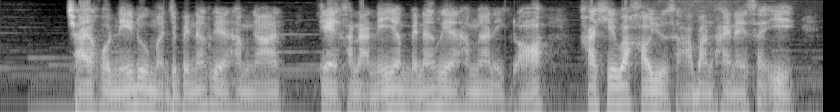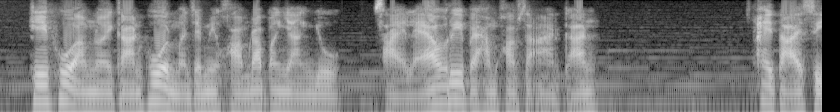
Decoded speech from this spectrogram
ๆ ชายคนนี้ดูเหมือนจะเป็นนักเรียนทำงาน เก่งขนาดนี้ยังเป็นนักเรียนทำงานอีกเหรอ ข้าคิดว่าเขาอยู่สถาบันภายในซะอีกพี่ผู้อำนวยการพูดเหมือนจะมีความลับบางอย่างอยู่ สายแล้วรีบไปทำความสะอาดกัน ให้ตายสิ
